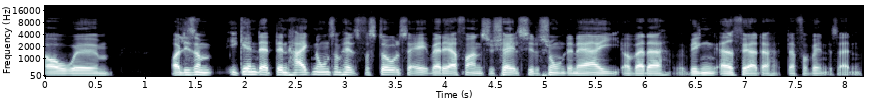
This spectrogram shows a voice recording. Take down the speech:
Og, øh, og ligesom igen, at den har ikke nogen som helst forståelse af, hvad det er for en social situation, den er i, og hvad der, hvilken adfærd, der, der forventes af den.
